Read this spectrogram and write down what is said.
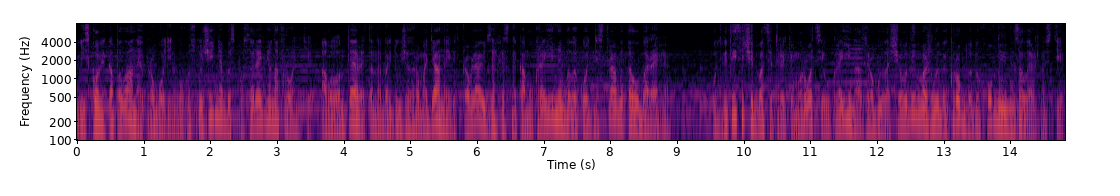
Військові капелани проводять богослужіння безпосередньо на фронті, а волонтери та небайдужі громадяни відправляють захисникам України великодні страви та обереги. У 2023 році Україна зробила ще один важливий крок до духовної незалежності,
